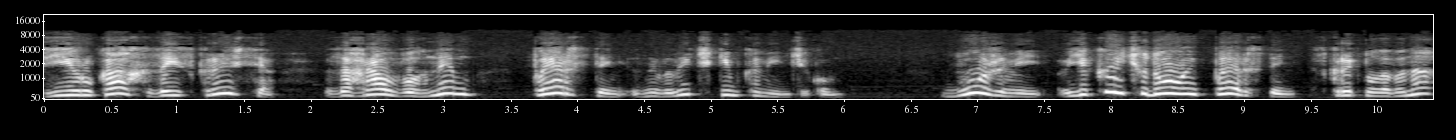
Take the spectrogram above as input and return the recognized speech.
в її руках заіскрився, заграв вогнем перстень з невеличким камінчиком. Боже мій, який чудовий перстень! скрикнула вона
